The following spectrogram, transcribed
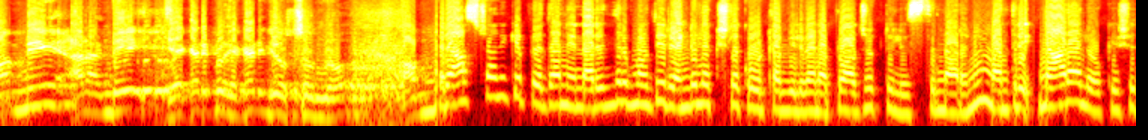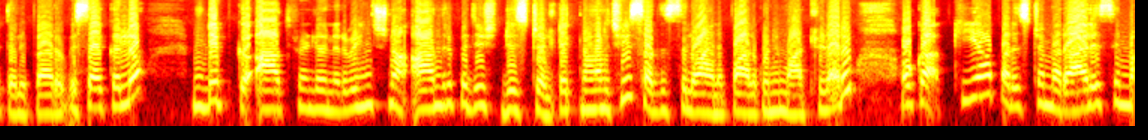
మమ్మీ అనండి ఎక్కడికి ఎక్కడికి వస్తుందో. అమ్మ రాష్ట్రానికి ప్రధాని నరేంద్ర మోదీ రెండు లక్షల కోట్ల విలువైన ప్రాజెక్టులు ఇస్తున్నారని మంత్రి నారా లోకేష్ తెలిపారు. విశాఖలో డిప్క్ ఆధ్వర్యంలో నిర్వహించిన ఆంధ్రప్రదేశ్ డిజిటల్ టెక్నాలజీ సదస్సులో ఆయన పాల్గొని మాట్లాడారు. ఒక కియా పరిశ్రమ రాయలసీమ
